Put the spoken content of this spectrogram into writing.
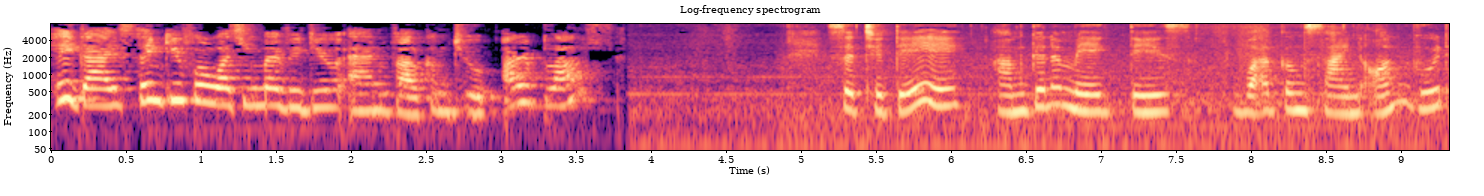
Hey guys, thank you for watching my video and welcome to Art Blast. So today I'm gonna make this welcome sign on wood.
